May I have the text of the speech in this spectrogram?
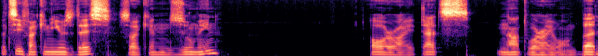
let's see if I can use this so I can zoom in. Alright, that's not where I want but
